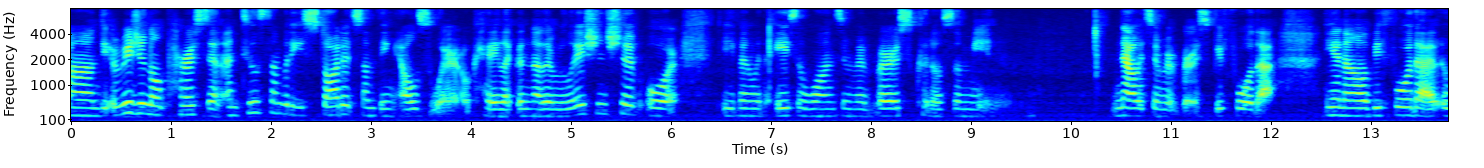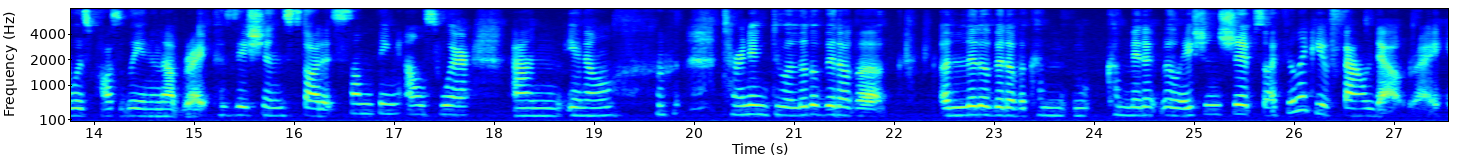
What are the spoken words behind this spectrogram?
um, the original person until somebody started something elsewhere, okay, like another relationship or even with Ace of Wands in reverse could also mean now it's in reverse. Before that you know before that it was possibly in an upright position started something elsewhere and you know turned into a little bit of a a little bit of a com- committed relationship. So i feel like you've found out right?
